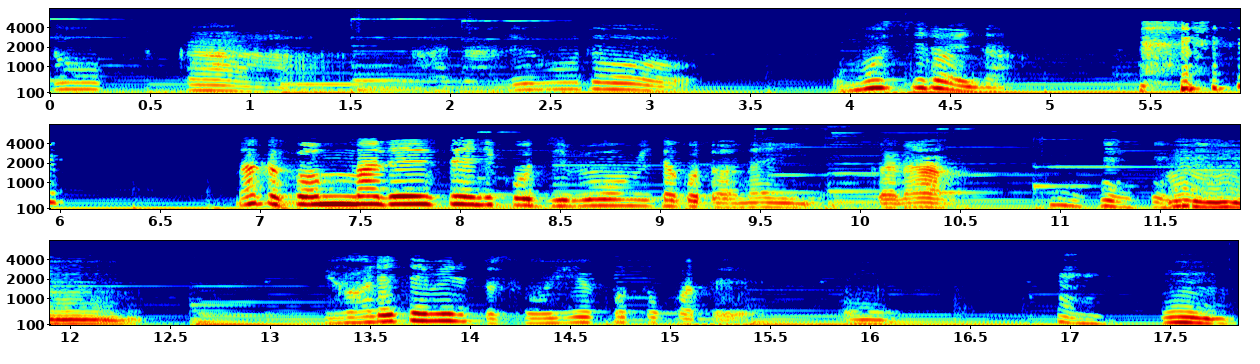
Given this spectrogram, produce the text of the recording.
そうか。あ、なるほど。面白いな。なんかそんな冷静にこう自分を見たことはないから、うんうんうん。言われてみるとそういうことかって思う。うん。うん。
